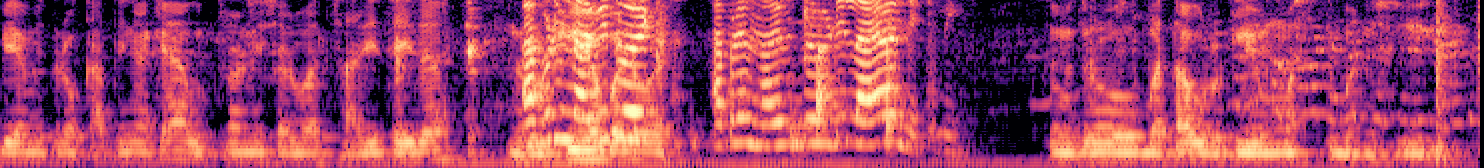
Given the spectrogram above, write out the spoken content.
બે મિત્રો કાપી નાખ્યા. ઉત્તરાયણની શરૂઆત સારી થઈ છે. આપણે નવી દોરડી લાવ્યા નીકળી તો મિત્રો બતાવું રોટલીઓ મસ્ત બની છે.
